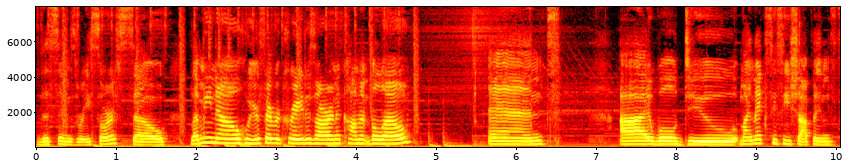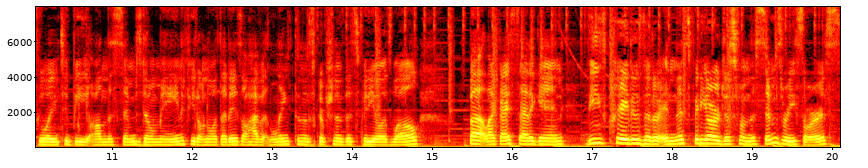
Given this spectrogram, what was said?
the Sims resource. So let me know who your favorite creators are in a comment below. And I will do my next CC shopping is going to be on the Sims domain. If you don't know what that is, I'll have it linked in the description of this video as well. But like I said again, these creators that are in this video are just from the Sims resource.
